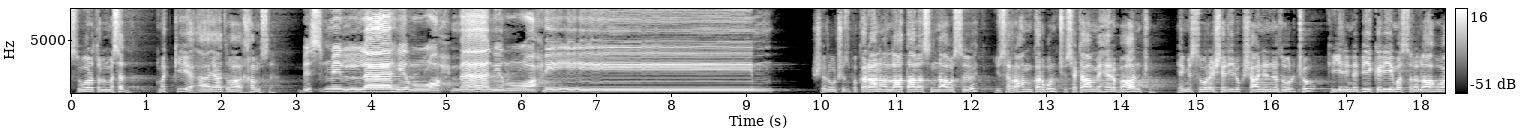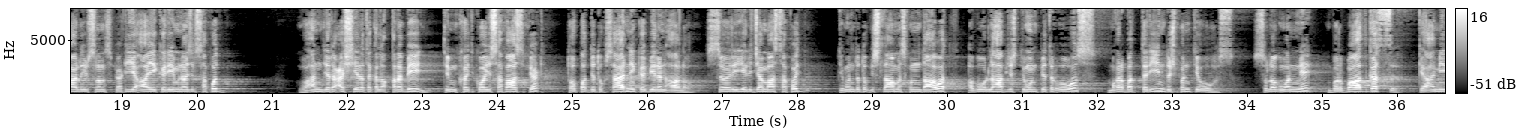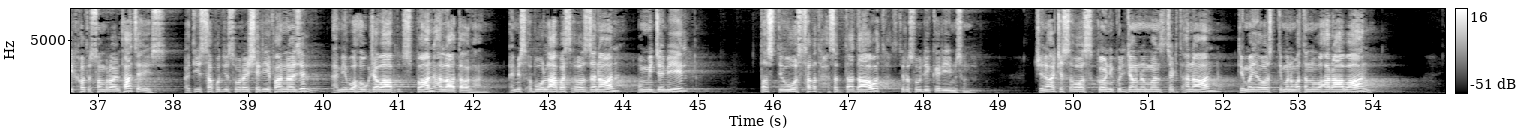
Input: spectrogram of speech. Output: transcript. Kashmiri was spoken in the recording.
صورت المسد خمسہ بسم الله الرحمن الرحيم. شروع چھُس بہٕ کران اللہ تعالیٰ سٕنٛدِ ناوٕ سۭتۍ یُس رحم کروُن چھُ سٮ۪ٹھاہ مہربان چھُ ییٚمہِ صوٗرہ شریٖفُک شانہِ نظوٗل چھُ کہِ ییٚلہِ نبی کریٖمس صلی اللہُ علیہ وسلمس پٮ۪ٹھ یہِ آیہِ کریٖم نٲظِر سپُد. وۄنۍ انجر اشیٖرت اقربیٖن تِم کھٔتۍ کوہِ صفاہس پٮ۪ٹھ تو پتہٕ دِتُکھ سارنٕے قبیٖلن آلو. سٲری ییٚلہِ جمع سپٕدۍ تِمن دِتُکھ اِسلامس کُن دعوت ابوٗ الحب یُس تِہُنٛد پِتُر اوس مگر بدتریٖن دُشمن تہِ اوس سُہ لوٚگ وننہِ بُرباد گژھ ژٕ کیٛاہ امی خٲطرٕ سۄمبرٲوتھا ژےٚ أسۍ أتی سپُد یہِ صوٗرہ شریٖفا نٲزِل امہِ وُہُک جواب دیُتُس پانہٕ اللہ تعالیٰ ہن أمِس ابوٗ الحبس ٲس زنان اُمی جمیٖل تس تہِ اوس سخت حسد تداوت رسوٗلی کریٖم سُنٛد چِناچس ٲس کٔنۍ کُلۍ جنگلہٕ منٛز ژٔٹِتھ انان تِمے ٲس تِمن وطن وہراوان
